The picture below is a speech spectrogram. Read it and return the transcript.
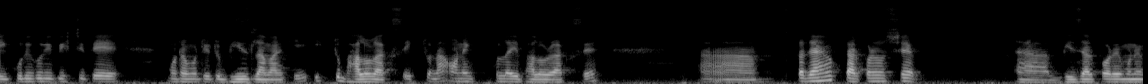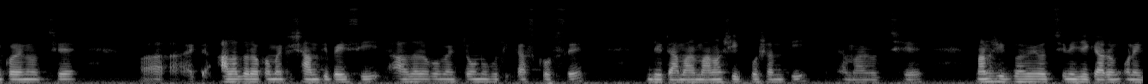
এই গুড়ি গুড়ি বৃষ্টিতে মোটামুটি একটু ভিজলাম আর কি একটু ভালো লাগছে, একটু না, অনেকগুলাই ভালো লাগছে। তা যাই হোক, তারপর হচ্ছে ভিজার পরে মনে করেন হচ্ছে একটা আলাদা রকম একটা শান্তি পাইছি, আলাদা রকম একটা অনুভূতি কাজ করছে, যেটা আমার মানসিক প্রশান্তি, আমার হচ্ছে মানসিকভাবে হচ্ছে নিজেকে আরও অনেক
